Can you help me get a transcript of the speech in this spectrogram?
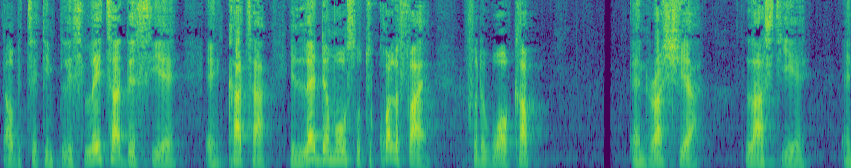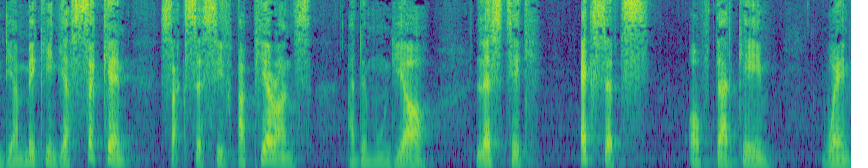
that will be taking place later this year in Qatar. He led them also to qualify for the World Cup in Russia last year, and they are making their second successive appearance at the Mundial. Let's take excerpts of that game when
